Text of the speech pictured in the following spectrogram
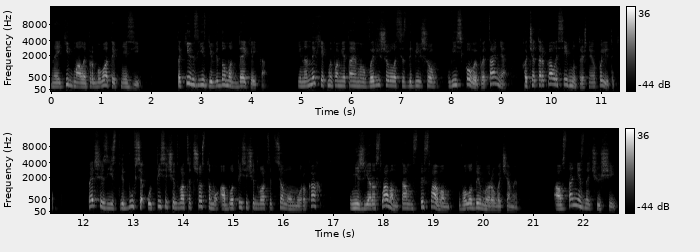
на які б мали прибувати князі. Таких з'їздів відомо декілька, і на них, як ми пам'ятаємо, вирішувалося здебільшого військові питання, хоча торкалися і внутрішньої політики. Перший з'їзд відбувся у 1026 або 1027 роках між Ярославом та Мстиславом Володимировичами, а останній значущий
